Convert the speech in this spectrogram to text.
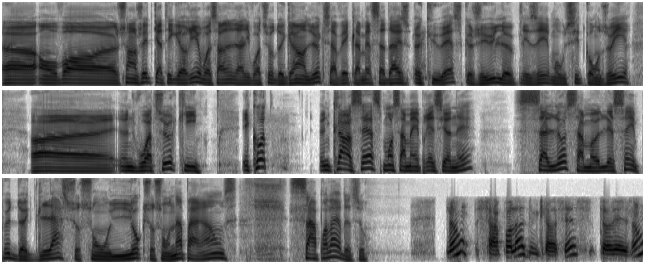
euh, on va changer de catégorie. On va s'en aller dans les voitures de grand luxe avec la Mercedes EQS que j'ai eu le plaisir, moi aussi, de conduire. Euh, une voiture qui... Écoute, une classe S, moi, ça m'impressionnait. Celle-là, ça m'a laissé un peu de glace sur son look, sur son apparence. Ça n'a pas l'air de ça. Non, ça n'a pas l'air d'une classe S, tu as raison.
